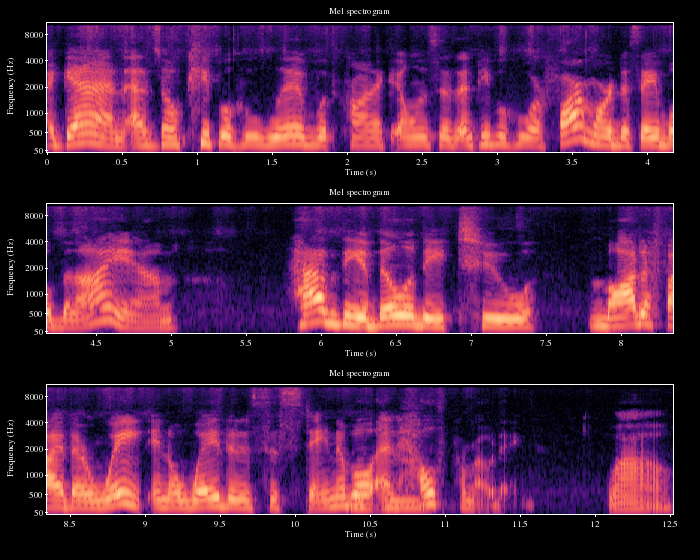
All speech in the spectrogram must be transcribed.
again as though people who live with chronic illnesses and people who are far more disabled than I am have the ability to modify their weight in a way that is sustainable and Mhm. health promoting. Wow.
